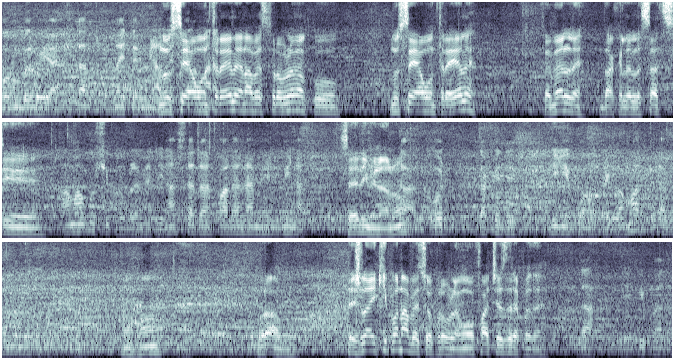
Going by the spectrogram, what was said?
porumbelul e agitat, l-ai terminat. Nu se iau între ele? N-aveți probleme cu... Nu se iau între ele? Femelele? Dacă le lăsați, Am avut și probleme din astea, dar pe alea le-am eliminat. se elimină, nu? Da, ori dacă de linie bună trec la marcă, dacă nu, le Aha. Bravo. Deci la echipă nu aveți o problemă, o faceți repede. Da, echipa, da.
